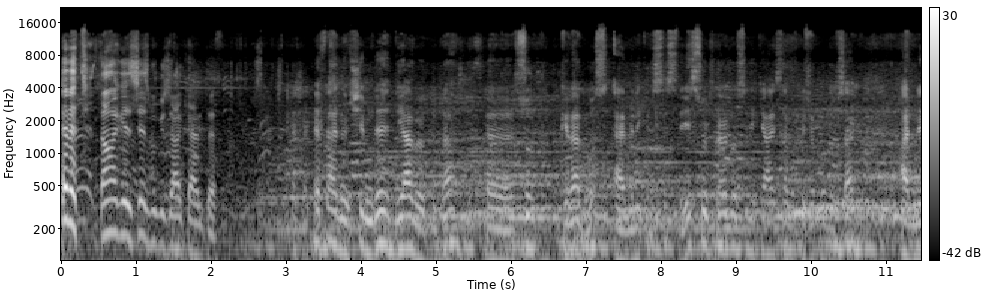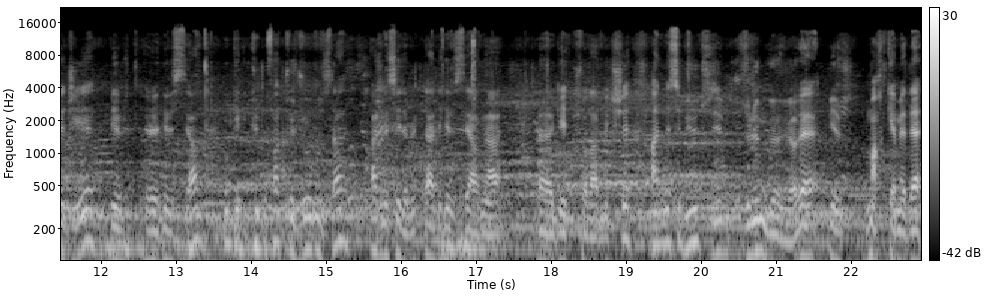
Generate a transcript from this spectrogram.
Evet, daha gezeceğiz bu güzel kenti. Efendim şimdi Diyarbakır'da e, Surp Kirados Ermeni Kilisesi'ndeyiz. Surp Kirados'un hikayesine bakacak olursak anneciği bir e, Hristiyan. Bu küçük ufak çocuğumuz da annesiyle birlikte Hristiyanlığa e, geçmiş olan bir kişi. Annesi büyük zulüm görüyor ve bir mahkemede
